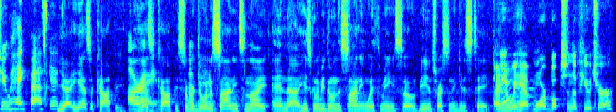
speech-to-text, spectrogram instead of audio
to Hank Baskett? Yeah, he has a copy. All he right. has a copy. So we're doing a signing tonight, and uh, he's going to be doing the signing with me, so it'll be interesting to get his take. And yeah. do we have more books in the future?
